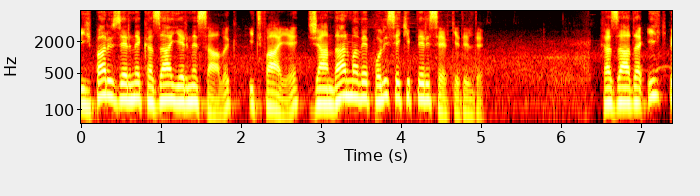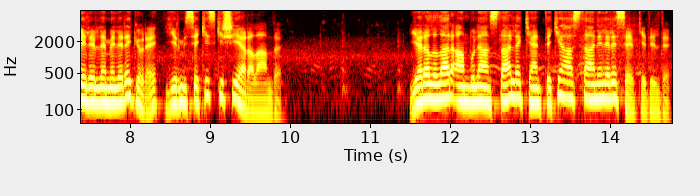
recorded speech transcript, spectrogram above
İhbar üzerine kaza yerine sağlık, itfaiye, jandarma ve polis ekipleri sevk edildi. Kazada ilk belirlemelere göre 28 kişi yaralandı. Yaralılar ambulanslarla kentteki hastanelere sevk edildi.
